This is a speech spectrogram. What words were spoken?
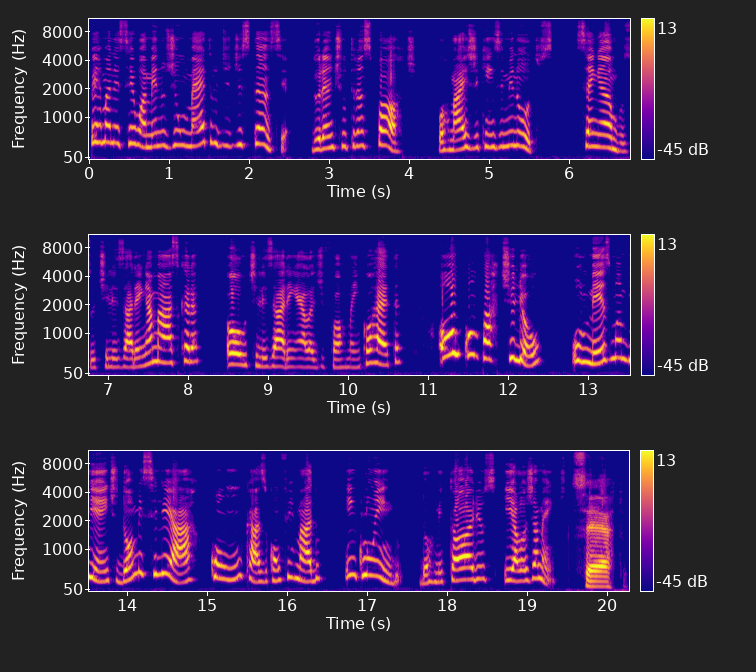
permaneceu a menos de um metro de distância durante o transporte por mais de 15 minutos, sem ambos utilizarem a máscara ou utilizarem ela de forma incorreta, ou compartilhou o mesmo ambiente domiciliar com um caso confirmado, incluindo dormitórios e alojamentos. Certo.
